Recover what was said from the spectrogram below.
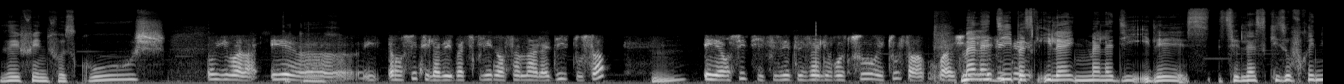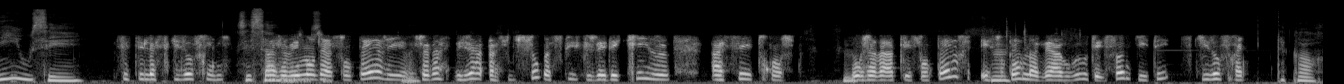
Vous avez fait une fausse couche. Oui, voilà. Et euh, il- ensuite, il avait basculé dans sa maladie, tout ça. Hmm. Et ensuite, il faisait des allers-retours et tout. Enfin, ouais, Maladie, parce qu'il a une maladie. Il est, c'est de la schizophrénie ou c'est, c'était de la schizophrénie. c'est ça. J'avais demandé à son père et euh, Ouais. j'avais déjà un soupçon parce qu'il faisait des crises assez étranges. Hmm. Donc j'avais appelé son père et son Hmm. père m'avait avoué au téléphone qu'il était schizophrène D'accord.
